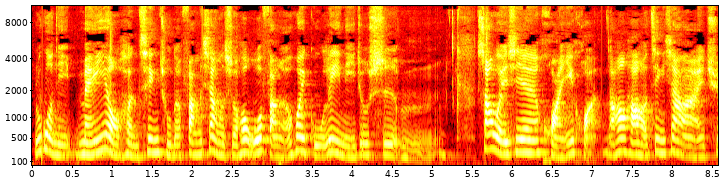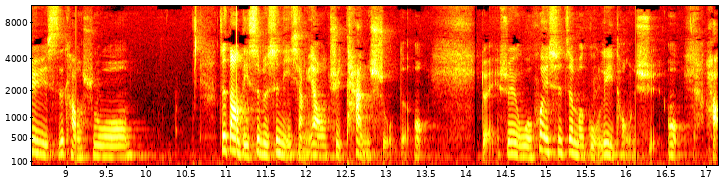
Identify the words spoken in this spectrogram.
如果你没有很清楚的方向的时候，我反而会鼓励你，就是嗯，稍微先缓一缓，然后好好静下来去思考说，这到底是不是你想要去探索的哦？对，所以我会是这么鼓励同学哦。好，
